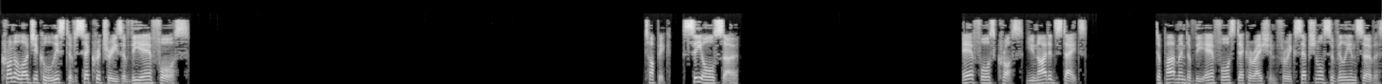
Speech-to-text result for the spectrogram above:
Chronological list of Secretaries of the Air Force. Topic: See also. Air Force Cross, United States. Department of the Air Force Decoration for Exceptional Civilian Service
